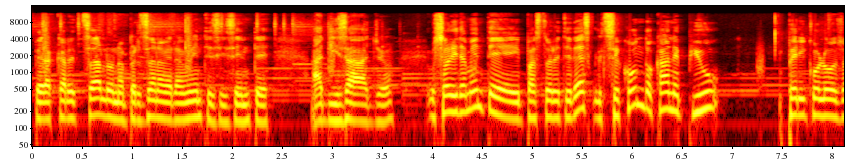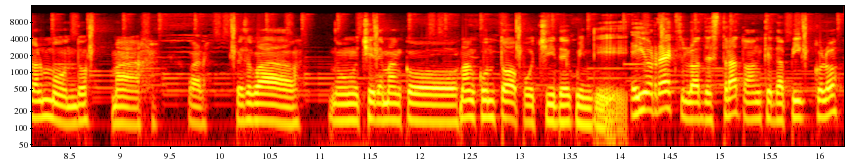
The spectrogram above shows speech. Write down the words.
per accarezzarlo una persona veramente si sente a disagio solitamente il pastore tedesco è il secondo cane più pericoloso al mondo. Ma guarda, questo qua non uccide manco, manco un topo uccide quindi e io Rex l'ho addestrato anche da piccolo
